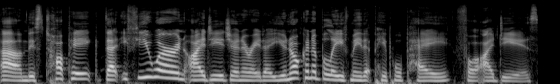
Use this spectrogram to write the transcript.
um, this topic that if you were an idea generator, you're not going to believe me that people pay for ideas.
